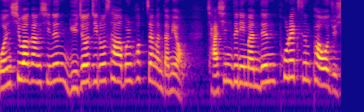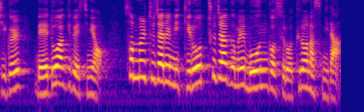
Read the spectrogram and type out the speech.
원 씨와 강 씨는 뉴저지로 사업을 확장한다며 자신들이 만든 포렉슨 파워 주식을 매도하기도 했으며 선물 투자를 미끼로 투자금을 모은 것으로 드러났습니다.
